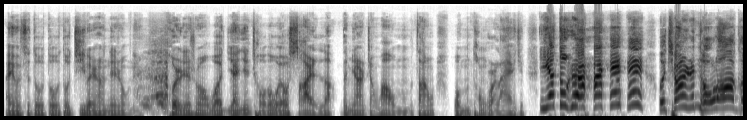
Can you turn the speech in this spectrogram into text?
哎呦，这都都都基本上那种的，或者就说我眼睛瞅着我要杀人了，这面讲话，我们咱我们同伙来一句，哎呀，豆哥，嘿嘿嘿，我抢你人头了啊，哥，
